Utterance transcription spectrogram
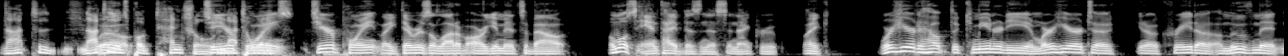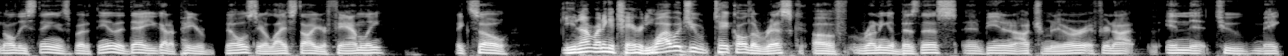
Not to not to its potential, to your not to point, it's. to your point, like there was a lot of arguments about almost anti-business in that group. Like we're here to help the community and we're here to you know create a, a movement and all these things. But at the end of the day, you got to pay your bills, your lifestyle, your family. Like so, You're not running a charity. why would you take all the risk of running a business and being an entrepreneur if you're not in it to make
